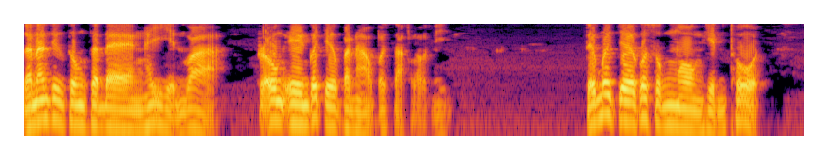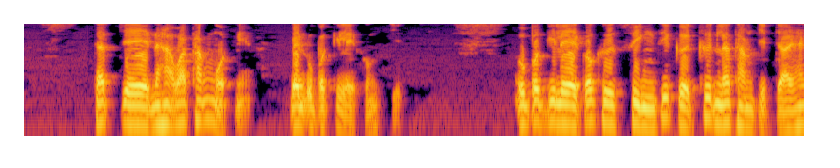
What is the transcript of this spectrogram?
ดังนั้นจึงทรงแสดงให้เห็นว่า พระองค์เองก็เจอปัญหาอุปสรรคเหล่านี้ แต่เมื่อเจอก็ทรงมองเห็นโทษชัดเจนนะฮะว่าทั้งหมดเนี่ย เป็นอุปกิเลสของจิต อุปกิเลสก็คือสิ่งที่เกิดขึ้นและทำจิตใจให้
